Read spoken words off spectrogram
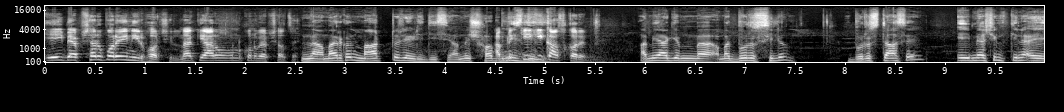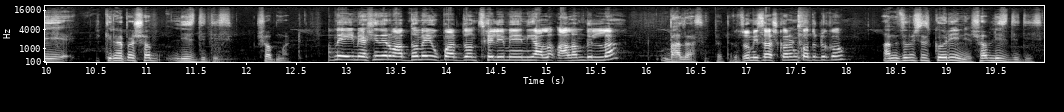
এই ব্যবসার উপরেই নির্ভরশীল নাকি আরও কোনো ব্যবসা আছে? না আমার এখন মাঠ তো রেডি দিছে আমি সব আপনি কি কি কাজ করেন? আমি আগে আমার বরস ছিল বরসটা আছে এই মেশিন কিনা এই কেনার পর সব লিজ দিতেছি সব মাঠ। আপনি এই মেশিনের মাধ্যমে উপার্জন ছেলে মেয়ে নিয়ে আল- আলহামদুলিল্লাহ? ভালো আছে জমি চাষ করেন কতটুকু? আমি জমি চাষ করিনি সব লিজ দিয়ে দিয়েছি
